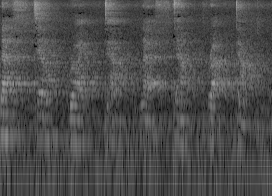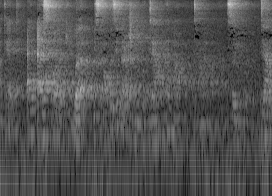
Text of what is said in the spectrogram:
left, down, right, down, left, down, right, down. Okay? And as for the inward, it's the opposite direction. You go down and up, down and up. So you go down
